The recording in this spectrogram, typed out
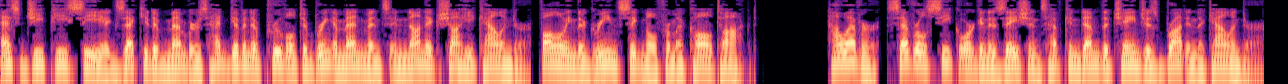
SGPC executive members had given approval to bring amendments in Nanak Shahi calendar, following the green signal from Akal Takht. However, several Sikh organizations have condemned the changes brought in the calendar.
